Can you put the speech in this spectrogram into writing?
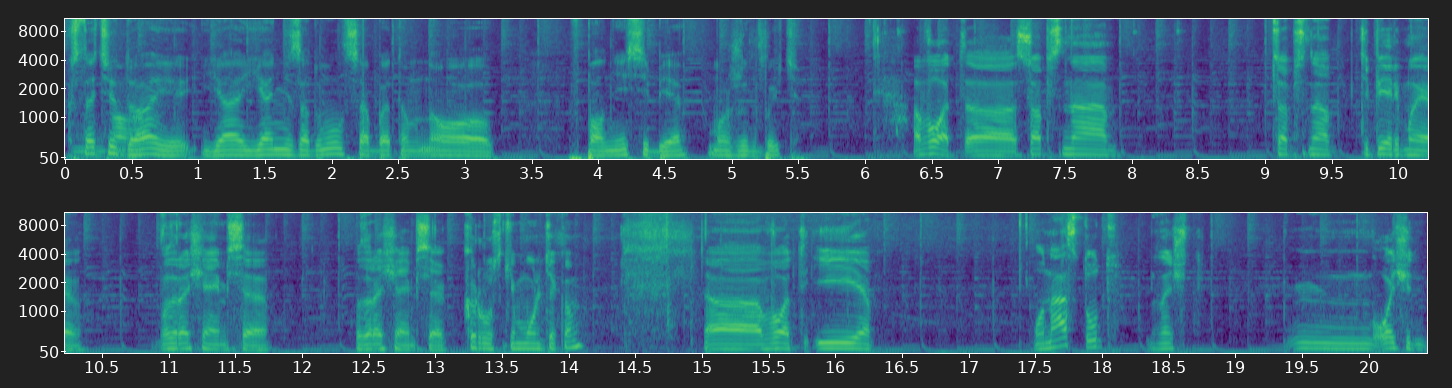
кстати, но- да, я, я не задумался об этом, но вполне себе может быть. Вот, э, собственно, собственно, теперь мы возвращаемся, возвращаемся к русским мультикам. Э, вот, и у нас тут, значит, очень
